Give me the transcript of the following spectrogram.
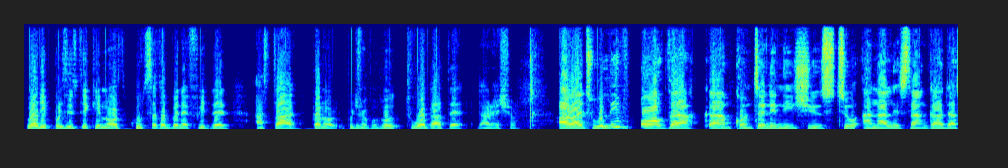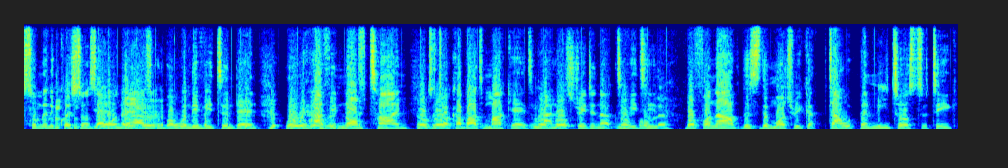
where the policy is taking us, who set up benefit then, and start kind of pushing toward that uh, direction. All right, we'll leave other um, containing issues to analysts and gather. So many questions yeah. I want to ask, but we'll leave it to then when we have enough time no to talk about market no and its trading activity. No but for now, this is the much we can time will permit us to take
